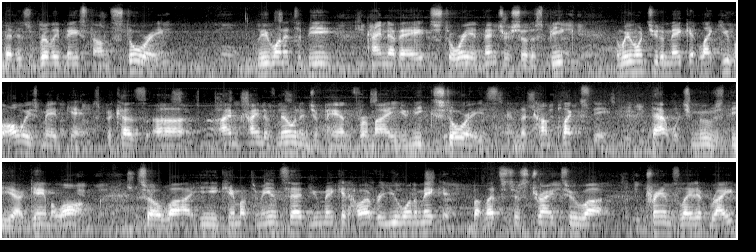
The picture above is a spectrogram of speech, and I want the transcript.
that is really based on story we want it to be kind of a story adventure, so to speak. And we want you to make it like you've always made games because uh, I'm kind of known in Japan for my unique stories and the complexity, that which moves the uh, game along. So uh, he came up to me and said, you make it however you want to make it, but let's just try to uh, translate it right,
